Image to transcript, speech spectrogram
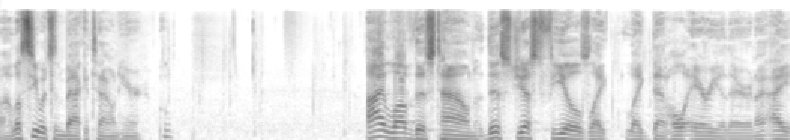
Uh, let's see what's in the back of town here. I love this town. This just feels like like that whole area there, and I, I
